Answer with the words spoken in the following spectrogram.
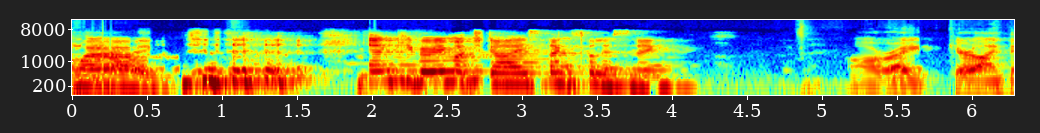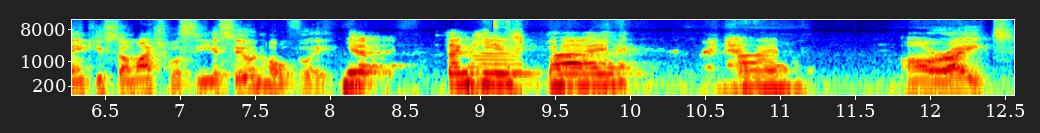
Wow. thank you very much, guys. Thanks for listening. All right. Caroline, thank you so much. We'll see you soon, hopefully. Yep. Thank you. Bye. Bye. All right.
